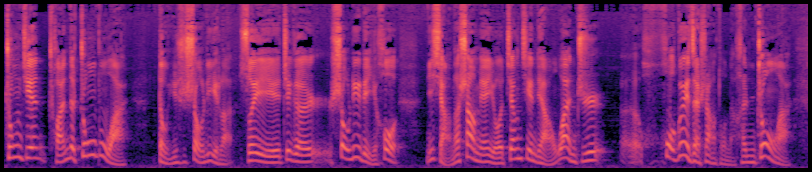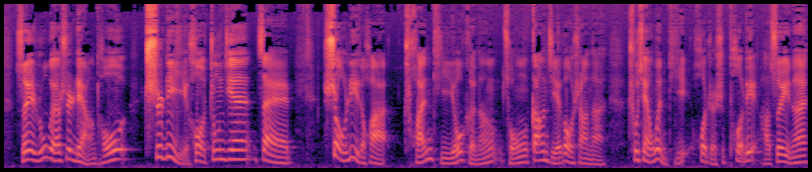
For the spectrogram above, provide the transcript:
中间船的中部啊，等于是受力了，所以这个受力了以后，你想呢，上面有将近两万只呃货柜在上头呢，很重啊，所以如果要是两头吃力以后，中间在受力的话。船体有可能从钢结构上呢出现问题，或者是破裂啊，所以呢，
